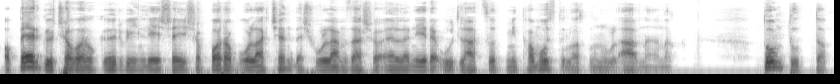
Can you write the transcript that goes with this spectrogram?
A pergő csavarok örvénylése és a parabolák csendes hullámzása ellenére úgy látszott, mintha mozdulatlanul állnának. Tom tudta,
